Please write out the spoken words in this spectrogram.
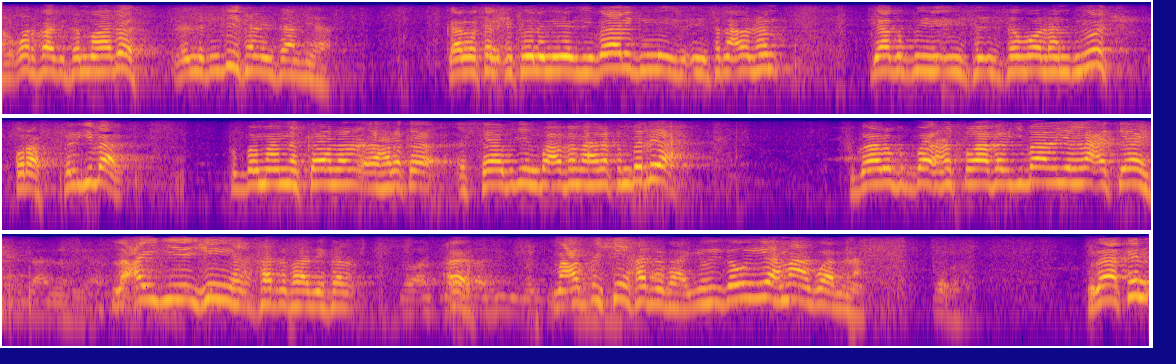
الغرفة بيسموها بيت لأن في بيت الإنسان فيها. قالوا تنحتون من الجبال؟ يصنعوا لهم قالوا يسووا لهم بيوت غرف في الجبال. ربما أنه كان أهلك السابقين بعضهم أهلك بالرياح. فقالوا حطوها في الجبال يلعت إيش لا يجي شيء يخرب هذه إيه. ما عاد شيء يخربها يهي قوية ما أقوى منها. ولكن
